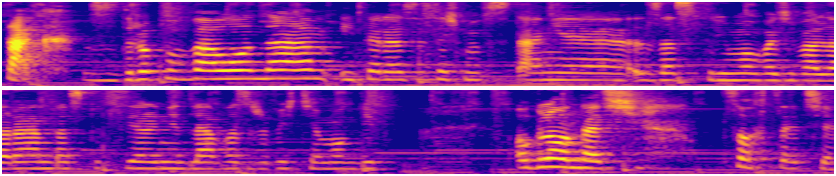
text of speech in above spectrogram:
tak, zdropowało nam i teraz jesteśmy w stanie zastreamować Valoranta specjalnie dla Was, żebyście mogli oglądać co chcecie.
